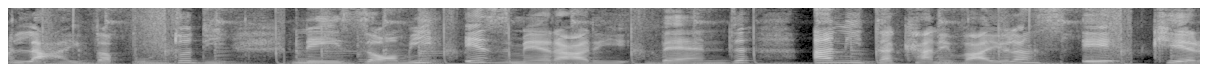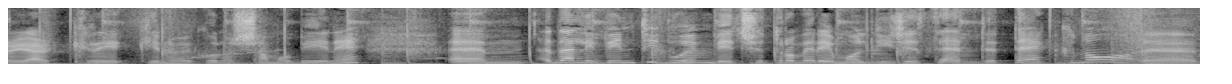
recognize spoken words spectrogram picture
live appunto di Neisomi, Esmerari Band, Anita Cane Violence e Carrier Cre che noi conosciamo bene. Ehm, dalle 22 invece troveremo il DJ set Techno eh,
